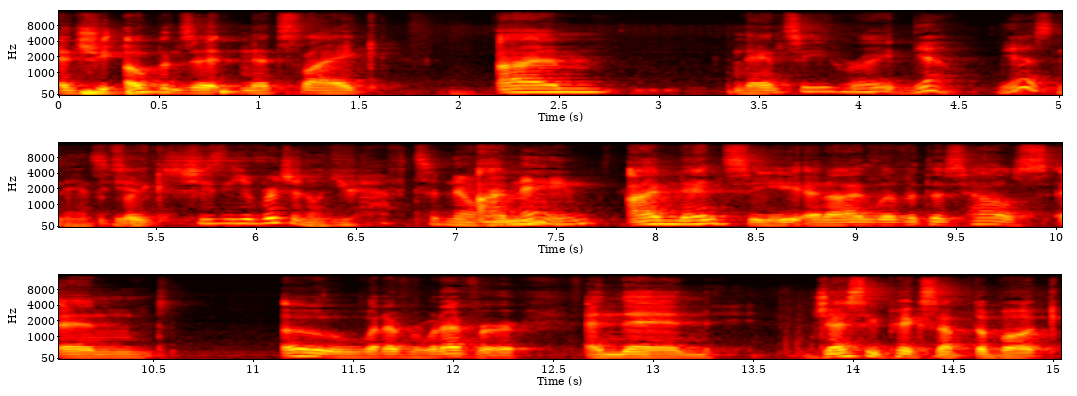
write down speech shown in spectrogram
and she opens it and it's like, I'm Nancy, right? Yeah. Yes, Nancy. It's like- She's the original. You have to know her I'm, name. I'm Nancy and I live at this house and oh, whatever, whatever. And then Jesse picks up the book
